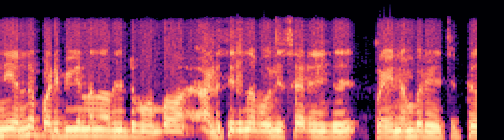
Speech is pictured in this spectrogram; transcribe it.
നീ എന്നെ പഠിപ്പിക്കണമെന്ന് പറഞ്ഞിട്ട് പോകുമ്പോൾ അടുത്തിരുന്ന പോലീസുകാരൻ ഇത് പ്ലെയിൻ നമ്പർ വെച്ചിട്ട്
